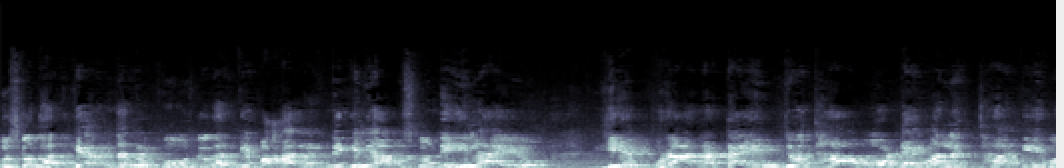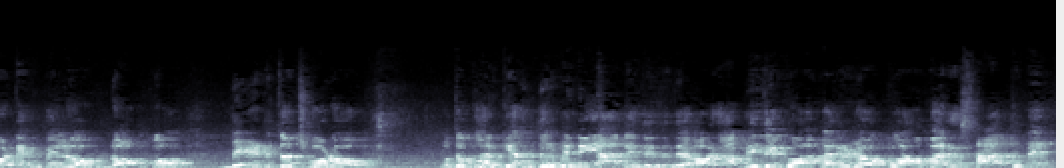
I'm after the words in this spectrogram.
उसको घर के अंदर रखो, उसको घर के बाहर रखने के लिए आप उसको नहीं लाए हो। ये पुराना टाइम जो था, वो टाइम अलग था कि वो टाइम पे लोग डॉग को बेड तो छोड़ो, वो तो घर के अंदर भी नहीं आने देते थे। और अभी देखो हमारे डॉग को हमारे साथ में,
